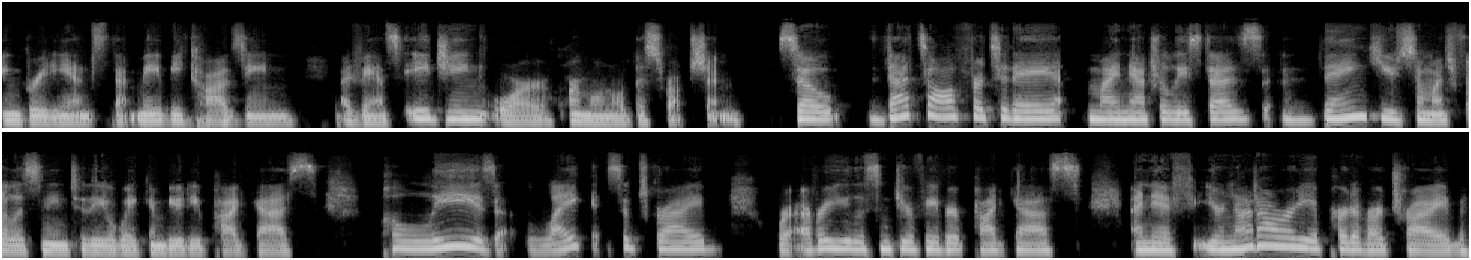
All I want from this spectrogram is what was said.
ingredients that may be causing advanced aging or hormonal disruption. So that's all for today, my naturalistas. Thank you so much for listening to the Awaken Beauty podcast. Please like, subscribe wherever you listen to your favorite podcasts. And if you're not already a part of our tribe,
